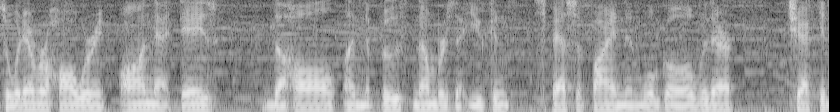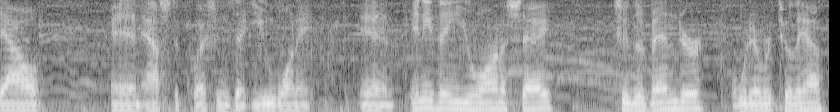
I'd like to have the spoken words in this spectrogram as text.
So whatever hall we're on that day is the hall and the booth numbers that you can specify and then we'll go over there, check it out and ask the questions that you want to and anything you want to say to the vendor or whatever tool they have,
